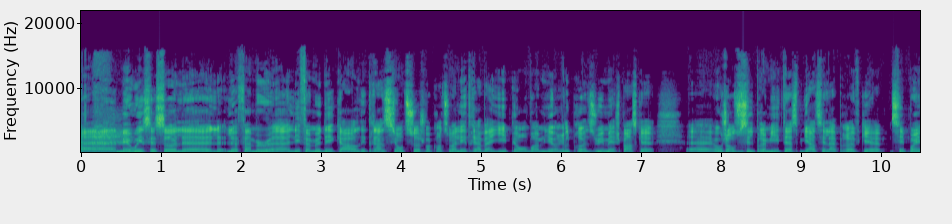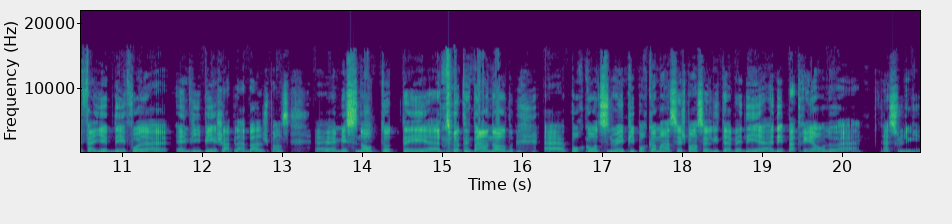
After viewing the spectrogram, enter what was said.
Euh, mais oui, c'est ça. Le, fameux, euh, les fameux décors, les transitions, tout ça, je vais continuer à les travailler, puis on va améliorer le produit. Mais je pense que euh, aujourd'hui, c'est le premier test. Regarde, c'est la preuve que c'est pas infaillible. Des fois, MVP échappe la balle, je pense. mais sinon, tout est, tout est en ordre pour continuer. Puis pour commencer, je pense, Ali, tu avais des, des Patreons là, à, souligner.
